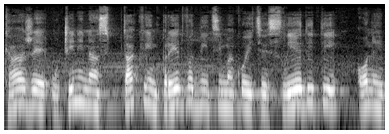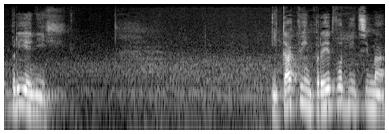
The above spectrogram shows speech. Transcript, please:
Kaže, učini nas takvim predvodnicima koji će slijediti one prije njih. I takvim predvodnicima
